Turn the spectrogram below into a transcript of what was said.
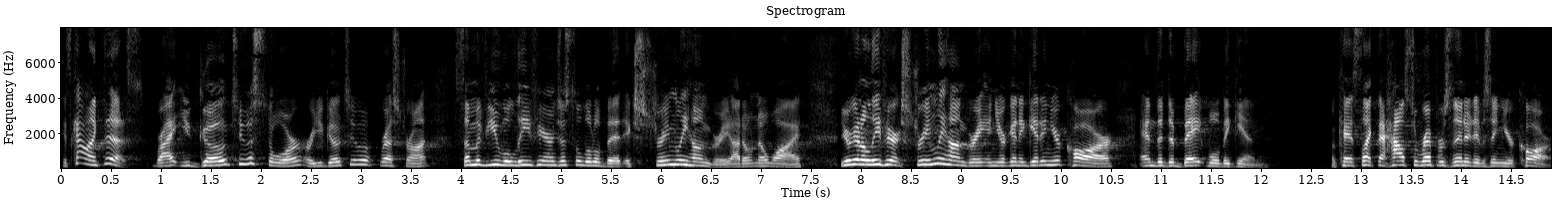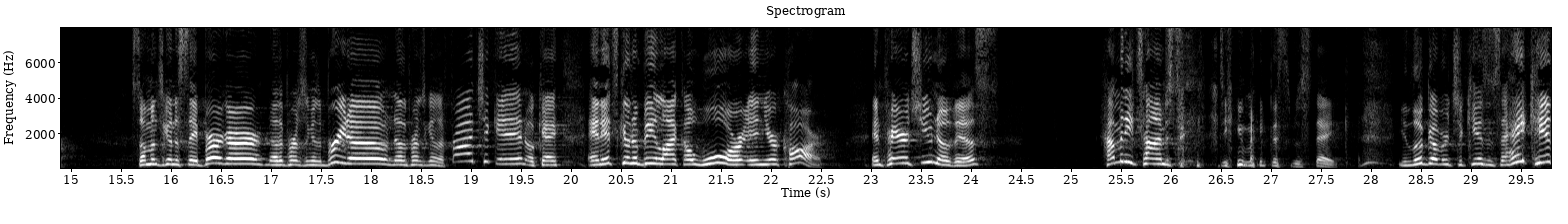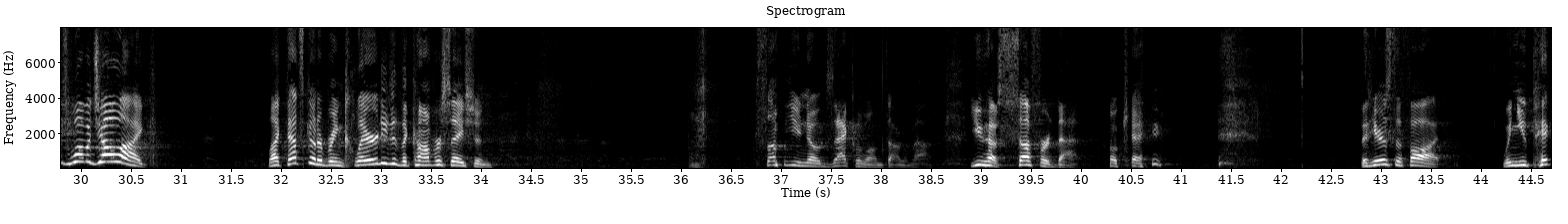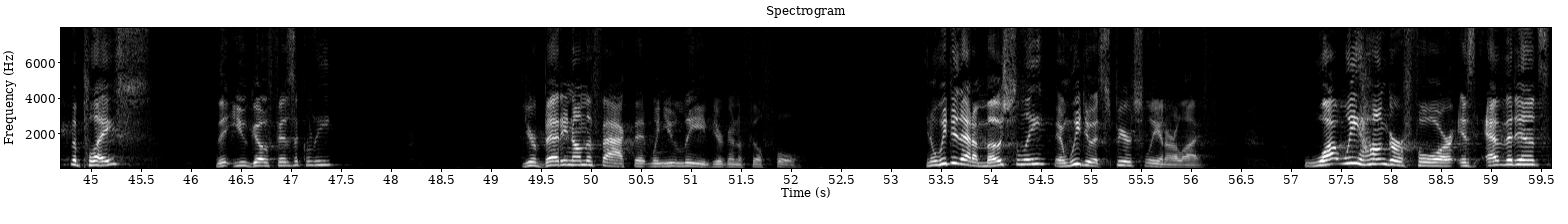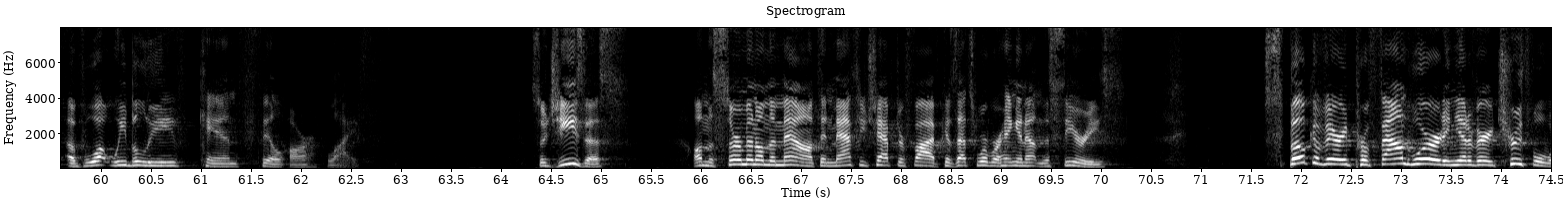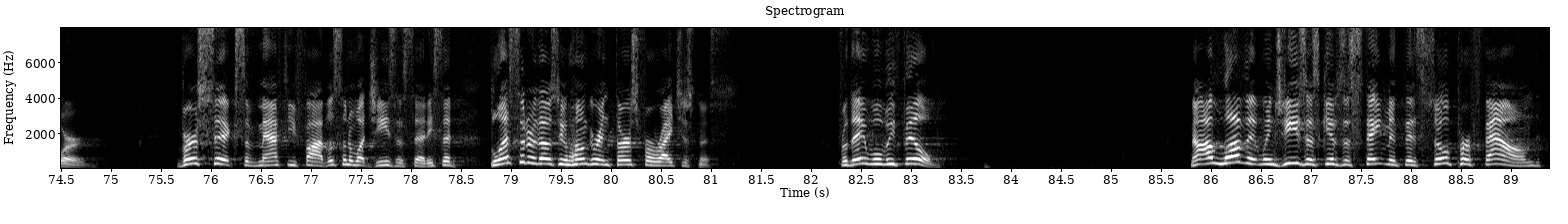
It's kind of like this, right? You go to a store or you go to a restaurant. Some of you will leave here in just a little bit extremely hungry. I don't know why. You're going to leave here extremely hungry and you're going to get in your car and the debate will begin. Okay, it's like the House of Representatives in your car. Someone's going to say burger, another person's going to burrito, another person's going to fried chicken, okay? And it's going to be like a war in your car. And parents, you know this. How many times do you make this mistake? You look over at your kids and say, hey, kids, what would y'all like? Like, that's going to bring clarity to the conversation. Some of you know exactly what I'm talking about. You have suffered that, okay? But here's the thought when you pick the place that you go physically, you're betting on the fact that when you leave, you're going to feel full. You know, we do that emotionally and we do it spiritually in our life. What we hunger for is evidence of what we believe can fill our life. So, Jesus, on the Sermon on the Mount in Matthew chapter 5, because that's where we're hanging out in the series, spoke a very profound word and yet a very truthful word. Verse 6 of Matthew 5, listen to what Jesus said. He said, Blessed are those who hunger and thirst for righteousness for they will be filled. Now, I love it when Jesus gives a statement that's so profound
